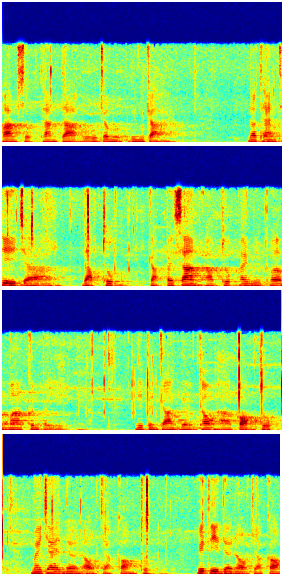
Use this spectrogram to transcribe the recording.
ความสุขทางตาหูจมูกลิ้นกาย แล้วแทนที่จะดับทุกข์กลับไปสร้างความทุกข์ให้มีเพิ่มมากขึ้นไปอีก นี่เป็นการเดินเข้าหากองทุกข์ ไม่ใช่เดินออกจากกองทุกข์ วิธีเดินออกจากกอง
